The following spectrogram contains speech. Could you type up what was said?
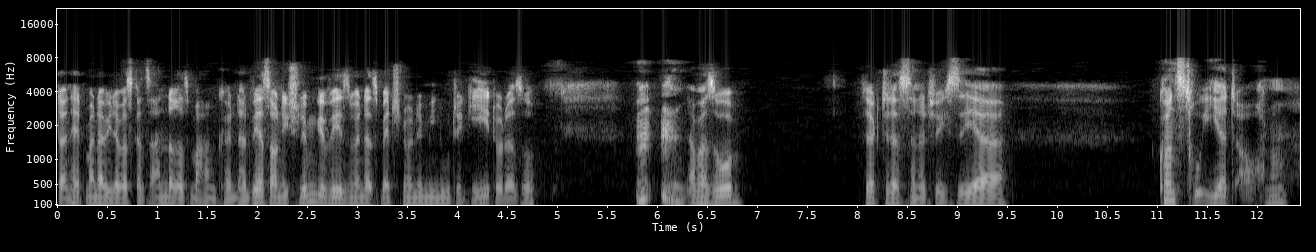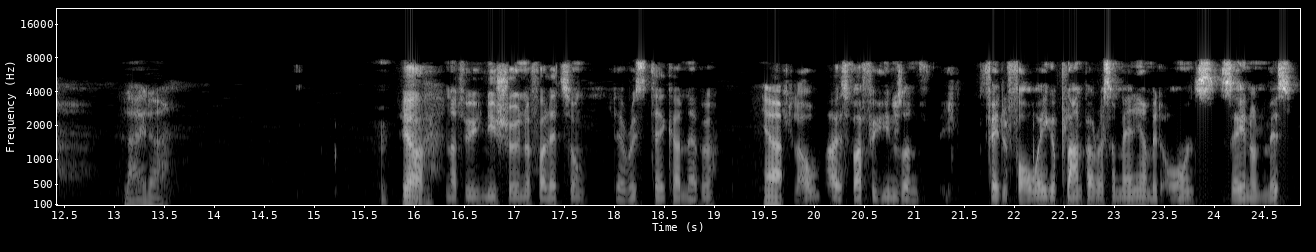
dann hätte man da wieder was ganz anderes machen können. Dann wäre es auch nicht schlimm gewesen, wenn das Match nur eine Minute geht oder so. Aber so wirkte das dann natürlich sehr konstruiert auch, ne? Leider. Ja, natürlich nie schöne Verletzung. Der Risk-Taker Neville. Ja. Ich glaube mal, es war für ihn so ein Fatal Four-Way geplant bei WrestleMania mit Owens, Zayn und Miz.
